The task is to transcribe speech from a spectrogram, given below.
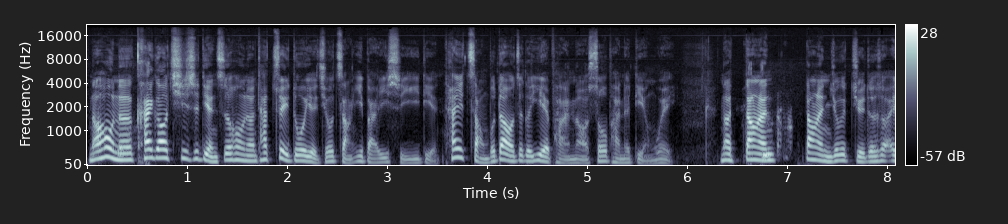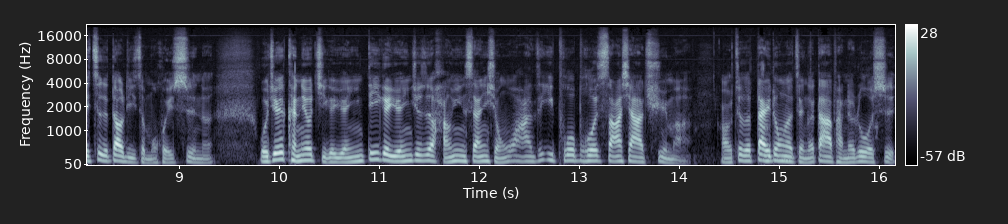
然后呢，开高七十点之后呢，它最多也就涨一百一十一点，它也涨不到这个夜盘哦收盘的点位。那当然，当然你就会觉得说，哎，这个到底怎么回事呢？我觉得可能有几个原因。第一个原因就是航运三雄哇，这一波波杀下去嘛。哦，这个带动了整个大盘的弱势，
